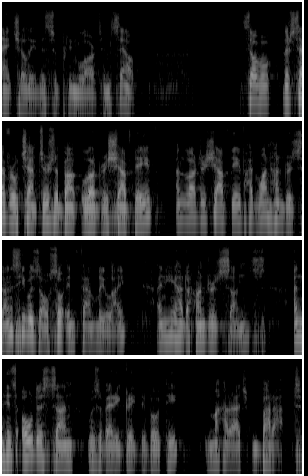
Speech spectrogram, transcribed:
actually the Supreme Lord himself. So there's several chapters about Lord Rishabdev, and Lord Rishabdev had 100 sons. He was also in family life, and he had 100 sons, and his oldest son was a very great devotee, Maharaj Bharat,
